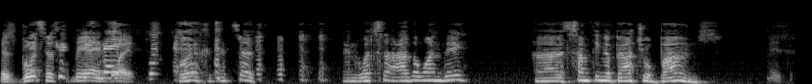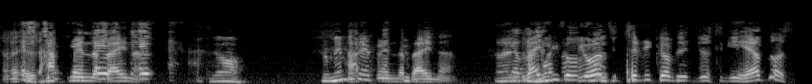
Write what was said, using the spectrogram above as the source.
It's butzt mir in Boy. Well, that's it. And what's the other one there? Uh, something about your bones. It's, es hat in the Beine. Yeah. Remember that? mir in the Beine. And Ja, Du weißt, what- wie viele Jahre zurück habe ich das gehört hast?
